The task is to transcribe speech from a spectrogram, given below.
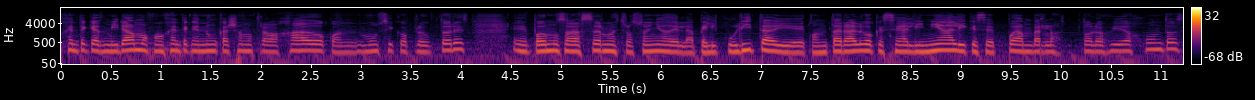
gente que admiramos, con gente que nunca hayamos trabajado, con músicos, productores, eh, podemos hacer nuestro sueño de la peliculita y de contar algo que sea lineal y que se puedan ver todos los videos juntos.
